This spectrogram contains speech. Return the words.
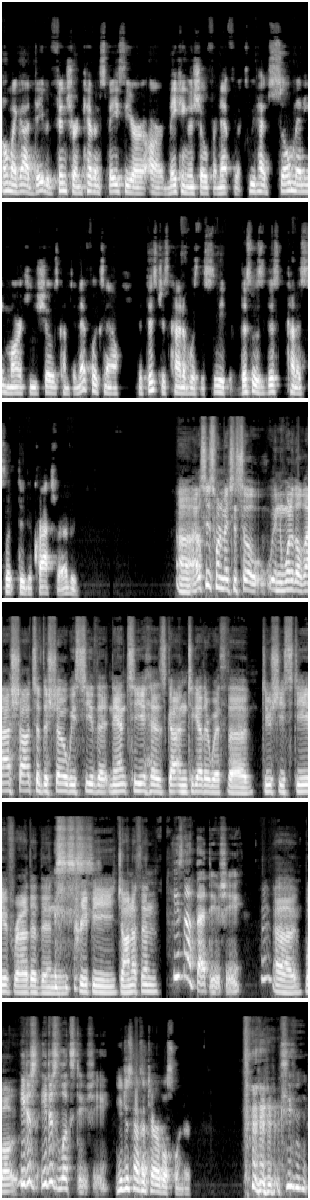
oh my God, David Fincher and Kevin Spacey are, are making a show for Netflix. We've had so many marquee shows come to Netflix now that this just kind of was the sleeper. This was, this kind of slipped through the cracks for everyone. Uh, I also just want to mention so, in one of the last shots of the show, we see that Nancy has gotten together with uh, douchey Steve rather than creepy Jonathan. He's not that douchey. Uh, well, he just he just looks douchey. He just has a terrible splinter.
